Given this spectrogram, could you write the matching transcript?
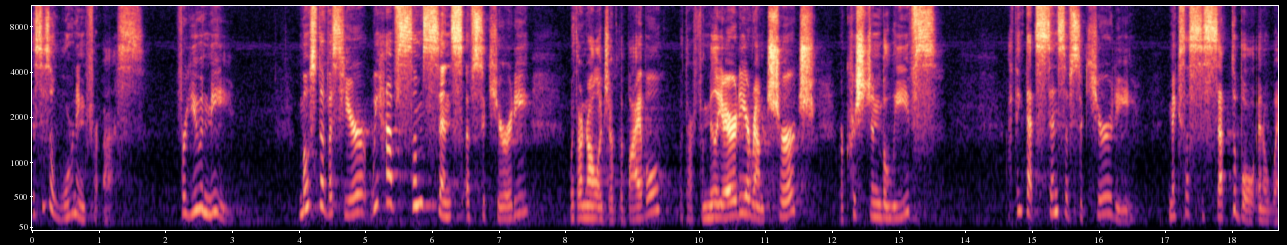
This is a warning for us, for you and me. Most of us here, we have some sense of security with our knowledge of the Bible, with our familiarity around church or Christian beliefs. I think that sense of security makes us susceptible in a way.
